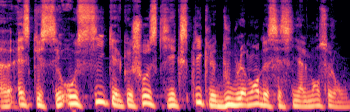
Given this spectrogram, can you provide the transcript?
Euh, est-ce que c'est aussi quelque chose qui explique le doublement de ces signalements selon vous?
